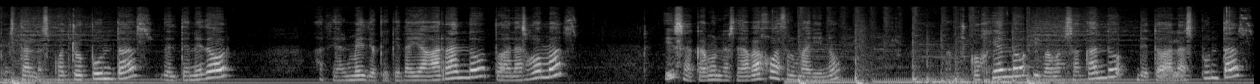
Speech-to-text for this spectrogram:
que está en las cuatro puntas del tenedor hacia el medio que queda ahí agarrando todas las gomas y sacamos las de abajo azul marino. Cogiendo y vamos sacando de todas las puntas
